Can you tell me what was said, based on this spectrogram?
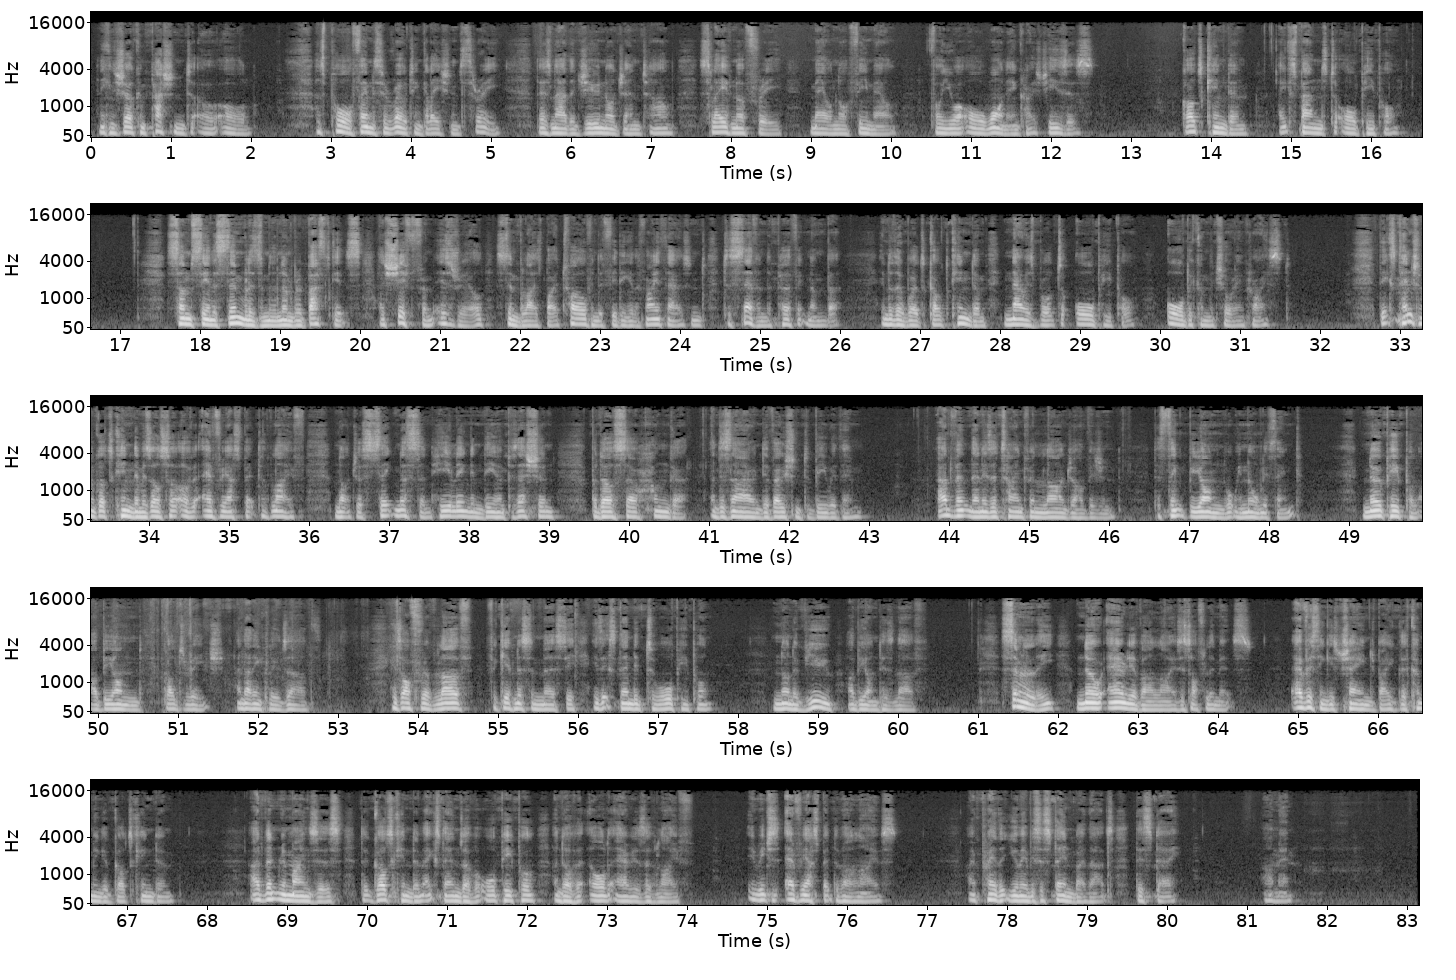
and he can show compassion to all. As Paul famously wrote in Galatians 3, there is neither Jew nor Gentile, slave nor free, male nor female, for you are all one in Christ Jesus. God's kingdom expands to all people. Some see in the symbolism of the number of baskets a shift from Israel, symbolized by 12 in the feeding of the 5,000, to 7, the perfect number. In other words, God's kingdom now is brought to all people, all become mature in Christ. The extension of God's kingdom is also of every aspect of life, not just sickness and healing and demon possession, but also hunger and desire and devotion to be with Him. Advent then is a time to enlarge our vision, to think beyond what we normally think. No people are beyond God's reach, and that includes us. His offer of love, forgiveness, and mercy is extended to all people. None of you are beyond His love. Similarly, no area of our lives is off limits. Everything is changed by the coming of God's kingdom. Advent reminds us that God's kingdom extends over all people and over all areas of life. It reaches every aspect of our lives. I pray that you may be sustained by that this day. Amen.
